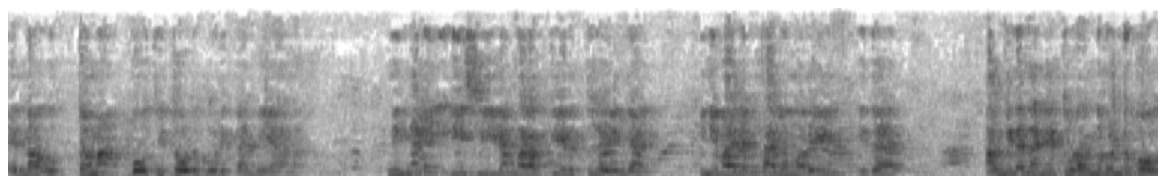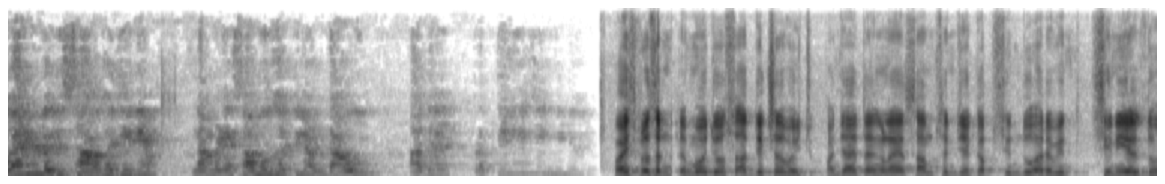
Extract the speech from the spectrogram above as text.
എന്ന ഉത്തമ ബോധ്യത്തോടു കൂടി തന്നെയാണ്. നിങ്ങളിൽ ഈ ശീലം വളർത്തിയെടുത്തു കഴിഞ്ഞാൽ ഇനി വരും തലമുറയും ഇത് അങ്ങനെ തന്നെ തുടർന്നു പോകാനുള്ള ഒരു സാഹചര്യം നമ്മുടെ സമൂഹത്തിലുണ്ടാവും. അത് പ്രത്യേകിച്ച് vice president M O Jose അധ്യക്ഷത വഹിച്ചു. പഞ്ചായത്ത് അംഗങ്ങളായ Samson Jacob Sindhu Aravind Sini Eldho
